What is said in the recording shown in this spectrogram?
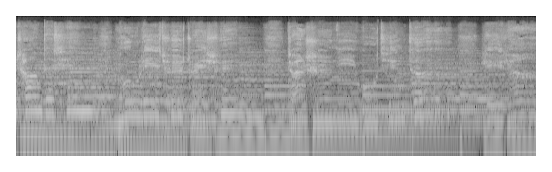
常的心努力去追寻展示你无尽的力量。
